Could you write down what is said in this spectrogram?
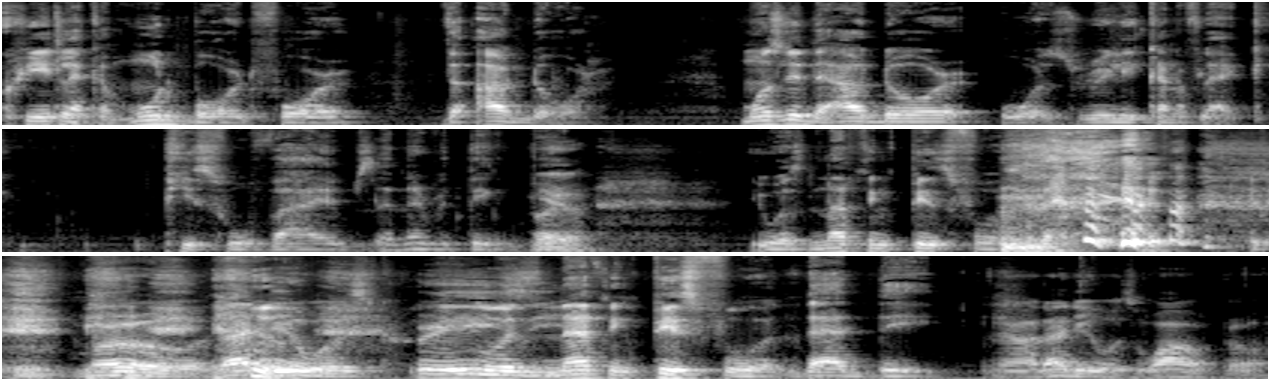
create like a mood board for the outdoor. Mostly the outdoor was really kind of like peaceful vibes and everything, but Yeah. It was nothing peaceful. Bro, that day was crazy. It was nothing peaceful on that day. Nah, that day was wild, bro.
